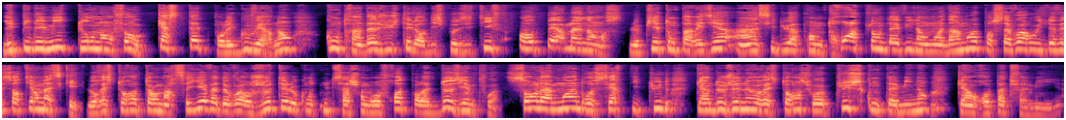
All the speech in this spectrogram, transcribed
L'épidémie tourne enfin au casse-tête pour les gouvernants, contraints d'ajuster leurs dispositifs en permanence. Le piéton parisien a ainsi dû apprendre trois plans de la ville en moins d'un mois pour savoir où il devait sortir masqué. Le restaurateur marseillais va devoir jeter le contenu de sa chambre froide pour la deuxième fois, sans la moindre certitude qu'un déjeuner au restaurant soit plus contaminant qu'un repas de famille.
